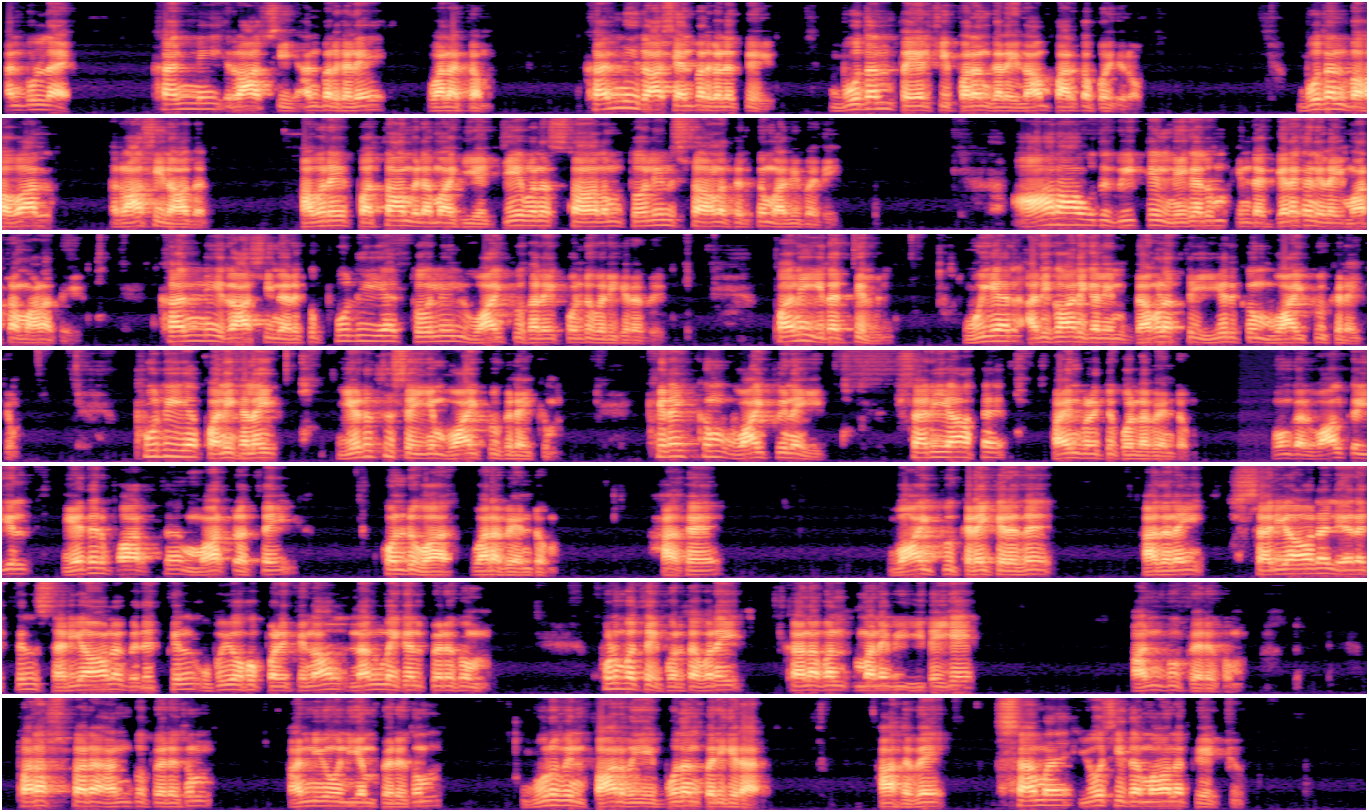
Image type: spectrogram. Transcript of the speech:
அன்புள்ள கன்னி ராசி அன்பர்களே வணக்கம். கன்னி ராசி அன்பர்களுக்கு புதன் பெயர்ச்சி பலன்களை நாம் பார்க்க போகிறோம். புதன் பகவான் ராசிநாதன். அவரே பத்தாம் இடமாகிய ஜீவனஸ்தானம் தொழில் ஸ்தானத்திற்கும் அதிபதி. ஆறாவது வீட்டில் நிகழும் இந்த கிரக நிலை மாற்றமானது கன்னி ராசினருக்கு புதிய தொழில் வாய்ப்புகளை கொண்டு வருகிறது. பணி இடத்தில் உயர் அதிகாரிகளின் கவனத்தை ஈர்க்கும் வாய்ப்பு கிடைக்கும். புதிய பணிகளை எடுத்து செய்யும் வாய்ப்பு கிடைக்கும். கிடைக்கும் வாய்ப்பினை சரியாக பயன்படுத்திக் கொள்ள வேண்டும். உங்கள் வாழ்க்கையில் எதிர்பார்த்த மாற்றத்தை கொண்டு வ- வர வேண்டும். ஆக வாய்ப்பு கிடைக்கிறது. அதனை சரியான நேரத்தில் சரியான விதத்தில் உபயோகப்படுத்தினால் நன்மைகள் பெருகும். குடும்பத்தை பொறுத்தவரை கணவன் மனைவி இடையே அன்பு பெருகும். பரஸ்பர அன்பு பெருகும் அந்யோன்யம் பெருகும். குருவின் பார்வையை புதன் பெறுகிறார். ஆகவே சம யோசிதமான பேச்சு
